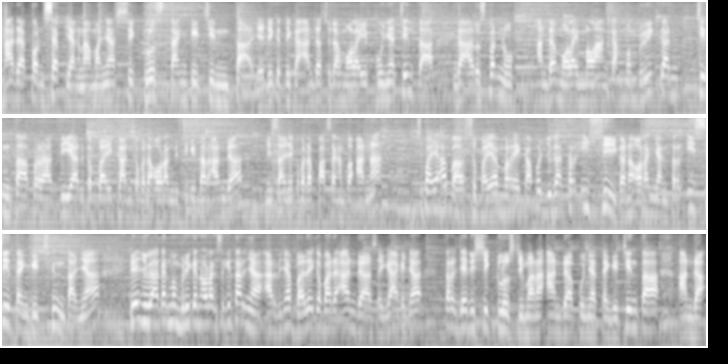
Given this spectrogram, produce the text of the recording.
Ada konsep yang namanya siklus tangki cinta. Jadi ketika Anda sudah mulai punya cinta, nggak harus penuh, Anda mulai melangkah memberikan cinta, perhatian, kebaikan kepada orang di sekitar Anda, misalnya kepada pasangan atau anak, supaya apa? Supaya mereka pun juga terisi, karena orang yang terisi tangki cintanya, dia juga akan memberikan orang sekitarnya, artinya balik kepada Anda, sehingga akhirnya terjadi siklus di mana Anda punya tangki cinta, Anda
